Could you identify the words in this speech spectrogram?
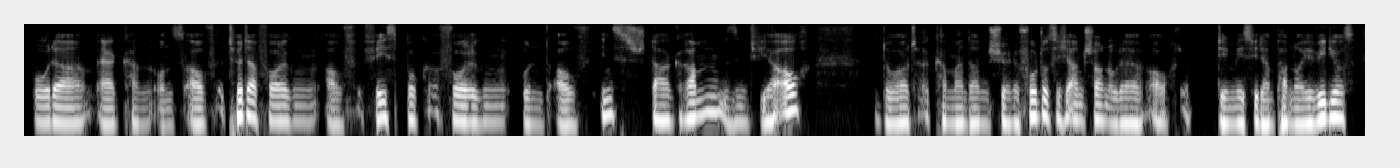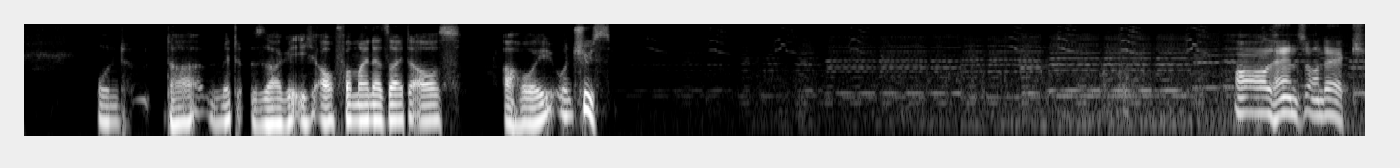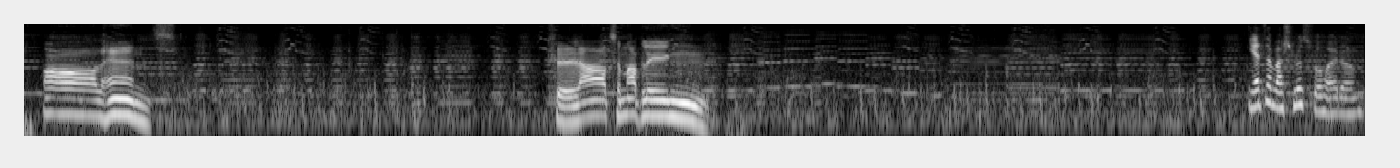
oder er kann uns auf Twitter folgen, auf Facebook folgen und auf Instagram sind wir auch. Dort kann man dann schöne Fotos sich anschauen oder auch demnächst wieder ein paar neue Videos. Und damit sage ich auch von meiner Seite aus Ahoi und Tschüss. All hands on deck. All hands. Klar zum Ablegen. Jetzt aber Schluss für heute.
